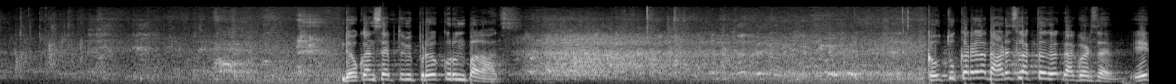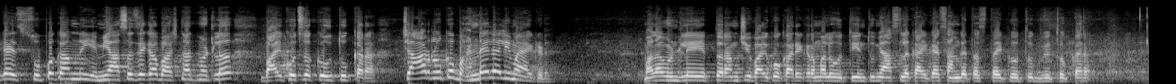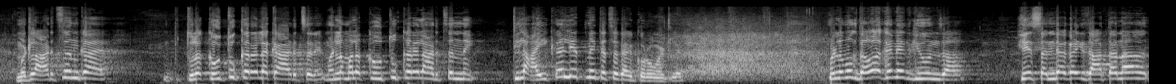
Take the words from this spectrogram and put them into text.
देवकान साहेब तुम्ही प्रयोग करून पहा आज. कौतुक करायला धाडच लागतं ग- गायकवाड साहेब. हे काय सोपं काम नाहीये. मी असंच एका भाषणात म्हटलं बायकोचं कौतुक करा. चार लोक भांडायला आली माझ्याकडे. मला म्हटले एकतर आमची बायको कार्यक्रमाला होती आणि तुम्ही असलं काय काय सांगत असताय कौतुक बितुक करा. म्हटलं अडचण काय? तुला कौतुक करायला काय अडचण आहे? म्हटलं मला कौतुक करायला अडचण नाही. तिला ऐकायला येत नाही त्याचं काय करू म्हटलं? म्हटलं मग दवाखान्यात घेऊन जा. हे संध्याकाळी जाताना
